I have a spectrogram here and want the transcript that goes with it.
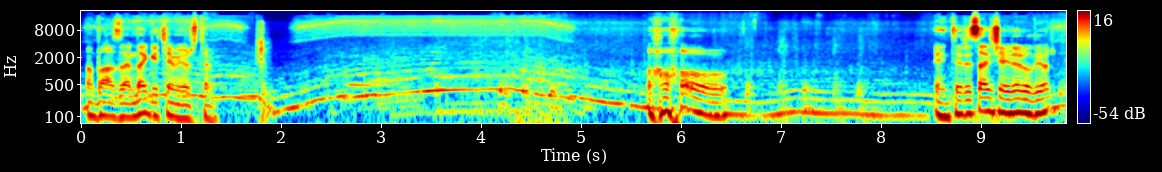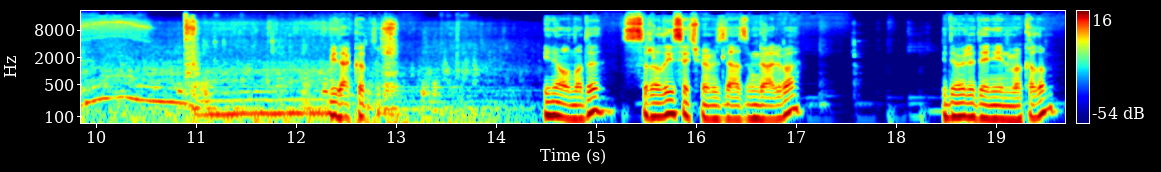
Ama bazılarından geçemiyoruz tabii. Oho. Enteresan şeyler oluyor. Bir dakika dur. Yine olmadı. Sıralıyı seçmemiz lazım galiba. Bir de öyle deneyelim bakalım.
